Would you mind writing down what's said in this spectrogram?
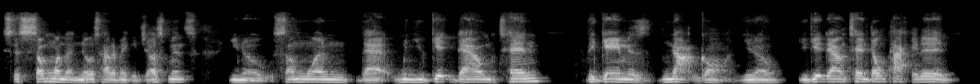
It's just someone that knows how to make adjustments. You know, someone that when you get down ten, the game is not gone. You know, you get down ten, don't pack it in.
